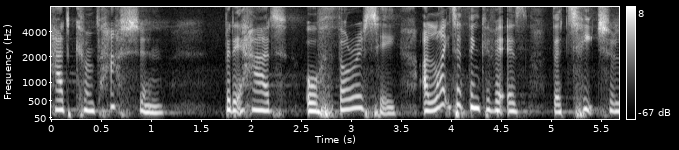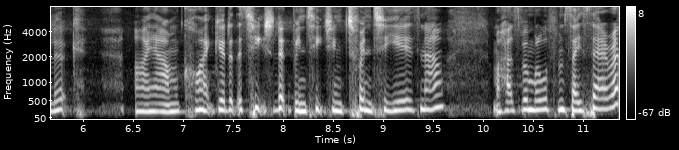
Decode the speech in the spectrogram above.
had compassion, but it had authority. I like to think of it as the teacher look. I am quite good at the teacher look, been teaching 20 years now. My husband will often say, Sarah,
